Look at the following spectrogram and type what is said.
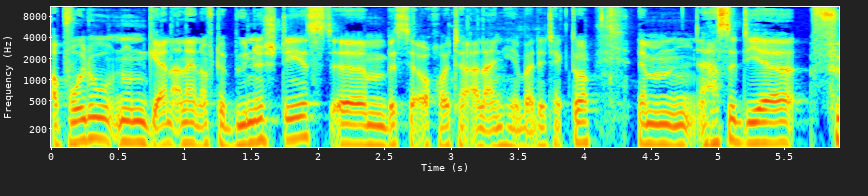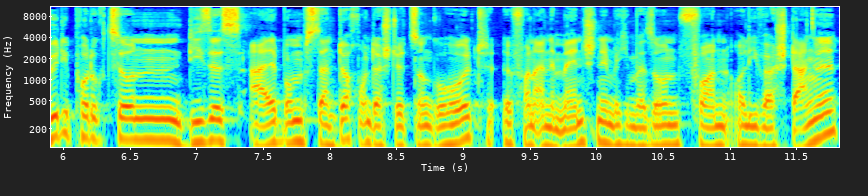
Obwohl du nun gern allein auf der Bühne stehst, ähm, bist ja auch heute allein hier bei Detektor, ähm, hast du dir für die Produktion dieses Albums dann doch Unterstützung geholt äh, von einem Menschen, nämlich in Person von Oliver Stangl,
